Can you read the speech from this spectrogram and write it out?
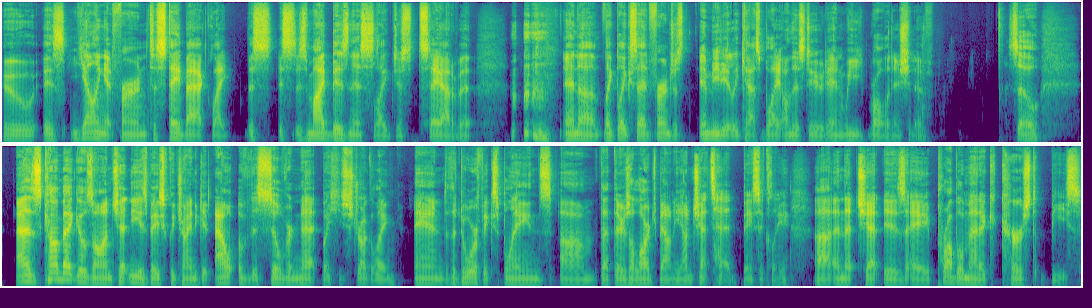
who is yelling at Fearne to stay back, like this, this is my business, like just stay out of it. and uh, like Blake said, Fearne just immediately casts blight on this dude, and we roll initiative. So as combat goes on, Chetney is basically trying to get out of this silver net, but he's struggling. And the dwarf explains um, that there's a large bounty on Chet's head, basically, uh, and that Chet is a problematic cursed beast.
